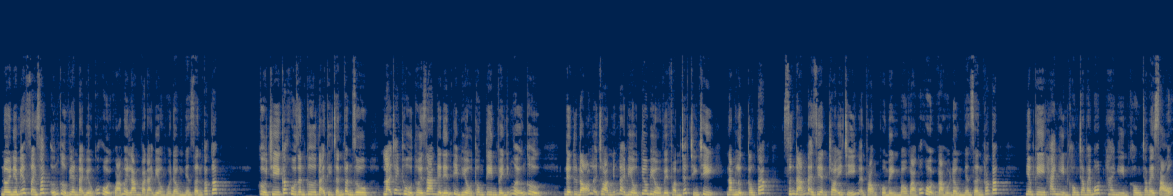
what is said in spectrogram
nơi niêm yết danh sách ứng cử viên đại biểu Quốc hội khóa 15 và đại biểu Hội đồng Nhân dân các cấp, cử tri các khu dân cư tại thị trấn Vân Du lại tranh thủ thời gian để đến tìm hiểu thông tin về những người ứng cử, để từ đó lựa chọn những đại biểu tiêu biểu về phẩm chất chính trị, năng lực công tác, xứng đáng đại diện cho ý chí nguyện vọng của mình bầu vào Quốc hội và Hội đồng Nhân dân các cấp, nhiệm kỳ 2021-2026.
